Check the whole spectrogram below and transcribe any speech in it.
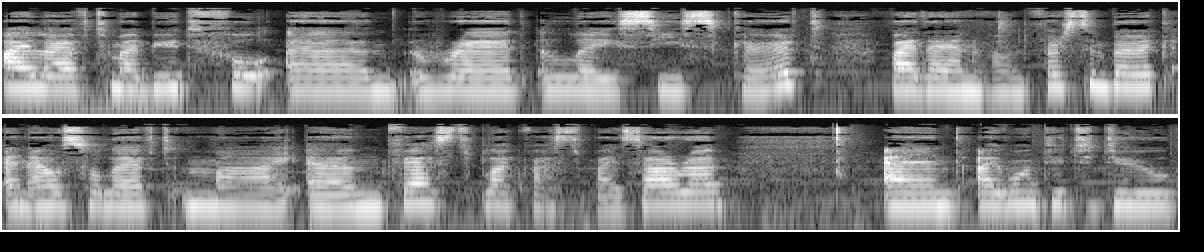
I left my beautiful um, red lacy skirt by Diane von Furstenberg and I also left my um, vest, black vest by Zara. And I wanted to do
